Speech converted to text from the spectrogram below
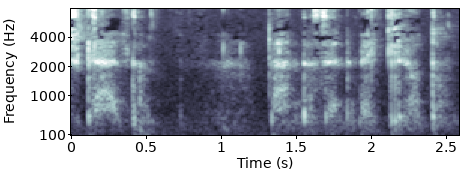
Hoş geldin. Ben de seni bekliyordum.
